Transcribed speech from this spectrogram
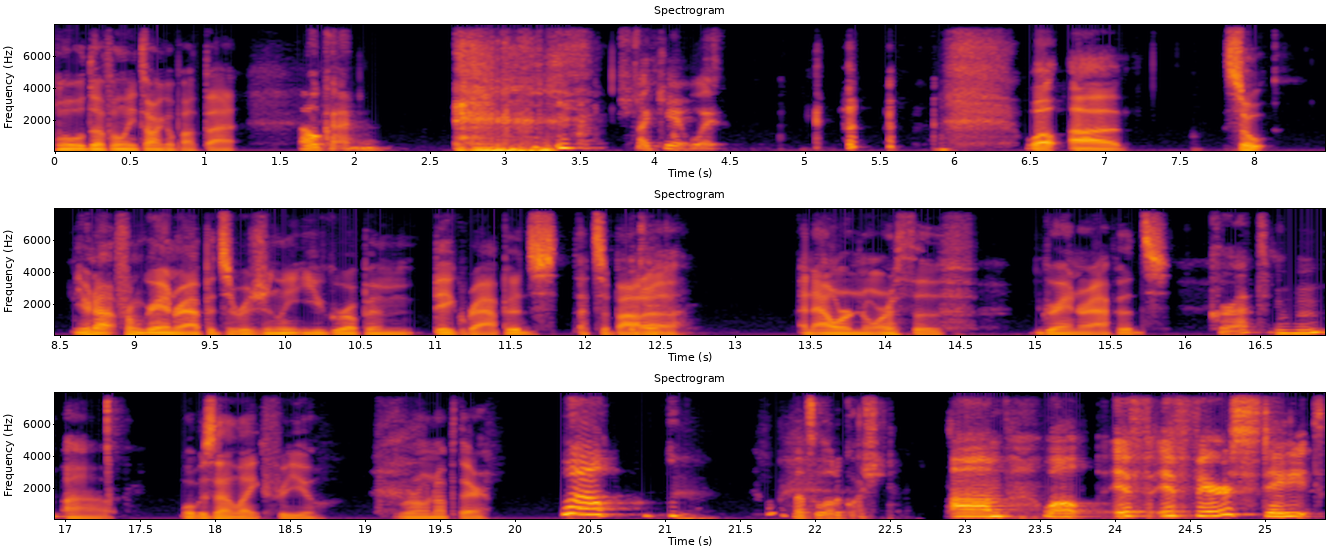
Well, we'll definitely talk about that. okay, I can't wait. Well, uh, so you're not from Grand Rapids originally. You grew up in Big Rapids. That's about a an hour north of Grand Rapids. Correct. Mm-hmm. Uh, what was that like for you growing up there? Well, that's a loaded question. Um, well, if if Ferris State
